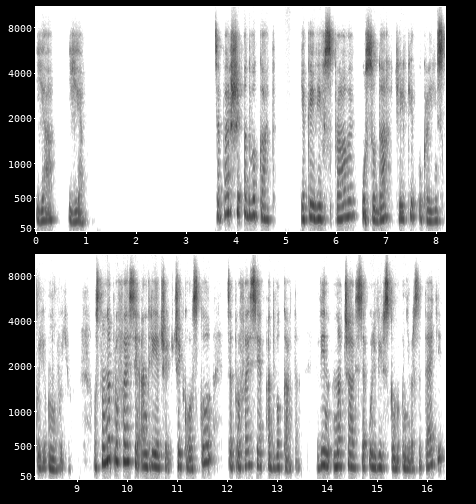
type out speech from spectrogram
я є. Це перший адвокат, який вів справи у судах тільки українською мовою. Основна професія Андрія Чайковського це професія адвоката. Він навчався у Львівському університеті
